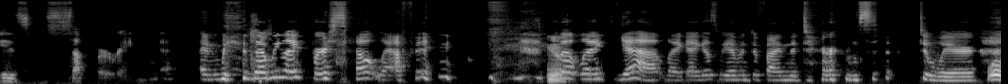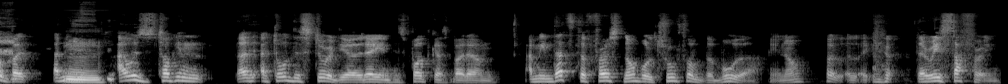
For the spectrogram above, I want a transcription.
is suffering," and we then we like burst out laughing. Yeah. But like, yeah, like I guess we haven't defined the terms to where. Well, but I mean, mm. I was talking. I, I told this story the other day in his podcast, but um, I mean, that's the first noble truth of the Buddha. You know, like, there is suffering.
